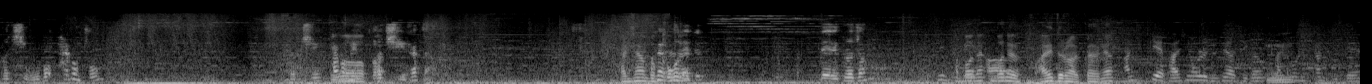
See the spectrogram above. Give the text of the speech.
그렇지. 5번, 8번 쪽. 그렇지. 8번 이거 왼 그렇지. 살짝. 반시 한번 먹어도. 돼. 네, 네, 그러죠. 한 번에 한 번에 아예 들어갈까 그냥 안티에 반신 올려주세요 지금 음. 반신 올릴 시간 줄게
